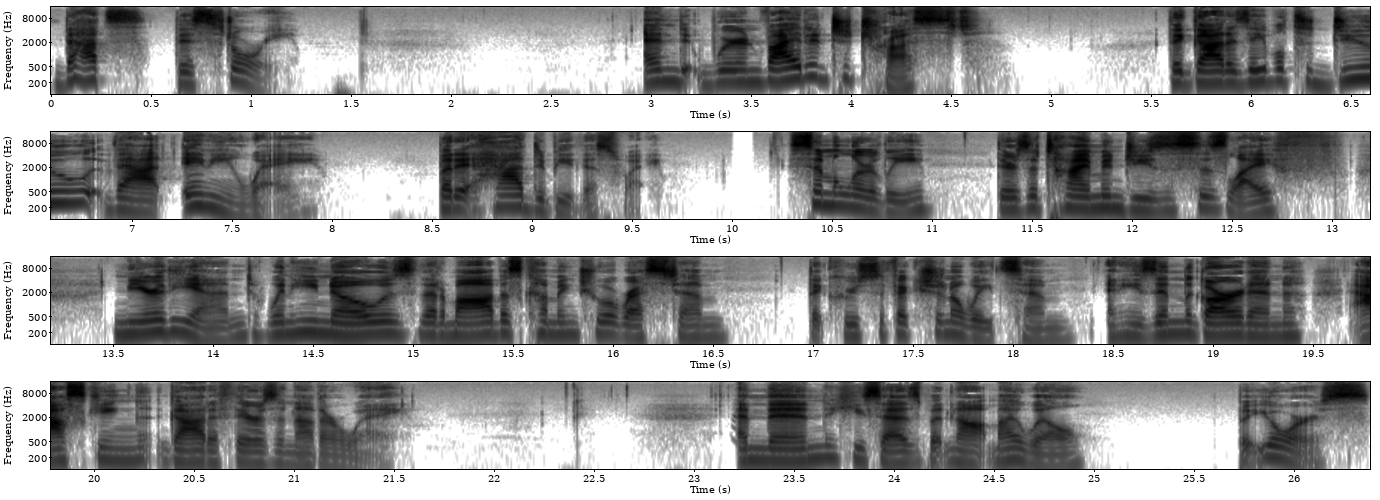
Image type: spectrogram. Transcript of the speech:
That's this story. And we're invited to trust that God is able to do that anyway, but it had to be this way. Similarly, there's a time in Jesus' life near the end when he knows that a mob is coming to arrest him, that crucifixion awaits him, and he's in the garden asking God if there's another way. And then he says, But not my will, but yours.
